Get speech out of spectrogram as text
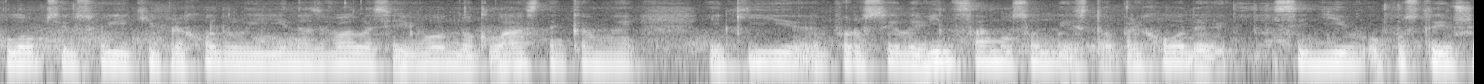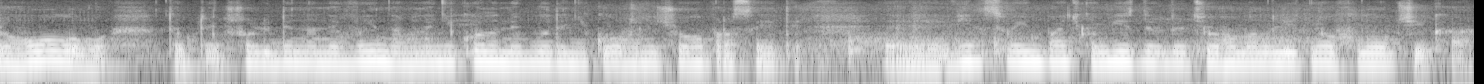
хлопців своїх, які приходили і називалися його однокласниками, які просили. Він сам особисто приходив і сидів, опустивши голову. Тобто, якщо людина не винна, вона ніколи не буде нікого нічого просити. Він своїм батьком їздив до цього малолітнього хлопчика,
